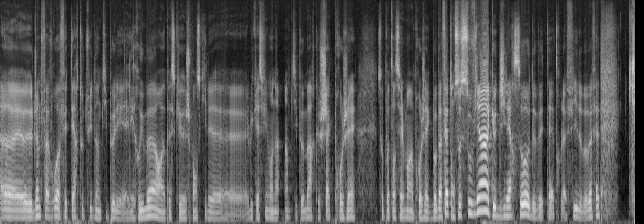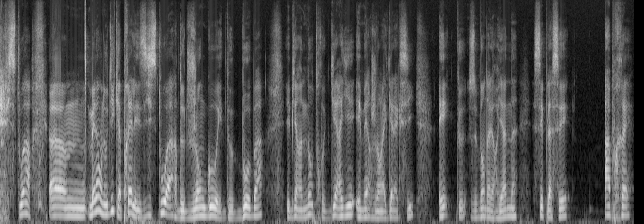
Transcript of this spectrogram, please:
Euh, John Favreau a fait taire tout de suite un petit peu les, les rumeurs parce que je pense qu'il euh, Lucasfilm en a un petit peu marre que chaque projet soit potentiellement un projet avec Boba Fett. On se souvient que Jyn Erso devait être la fille de Boba Fett. Quelle histoire. Euh, Mais là, on nous dit qu'après les histoires de Django et de Boba, eh bien, un autre guerrier émerge dans la galaxie et que The Mandalorian s'est placé après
